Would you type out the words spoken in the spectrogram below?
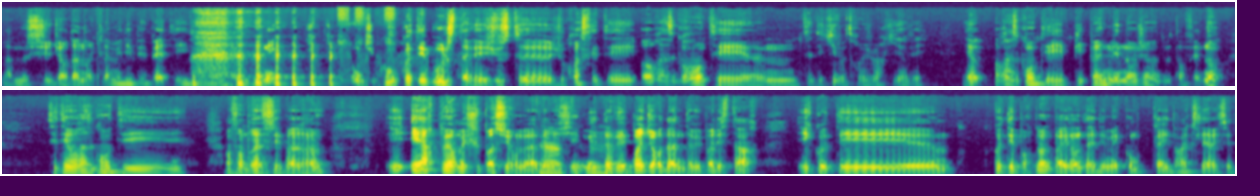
bah, Monsieur Jordan réclamait des pépettes. Et Donc, du coup, côté Bulls, tu avais juste, euh, je crois que c'était Horace Grant et. Euh, c'était qui l'autre joueur qu'il y avait? Horace Grant et Pippen, mais non, j'ai un doute en fait. Non, c'était Horace Grant et. Enfin bref, c'est pas grave. Et, Harper, mais je suis pas sûr, mais à ah, vérifier. mais hmm. pas Jordan, tu n'avais pas les stars. Et côté Côté Portland, par exemple, tu avais des mecs comme Clyde Draxler, etc.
